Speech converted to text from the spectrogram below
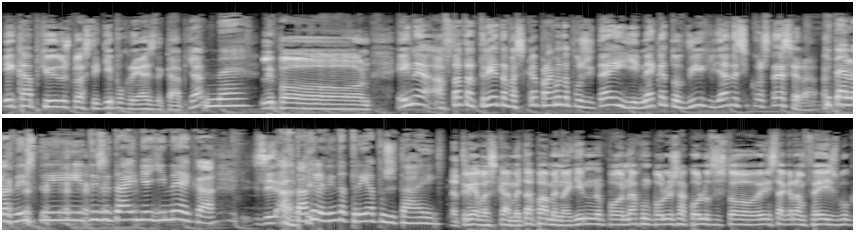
ή κάποιο είδους πλαστική που χρειάζεται κάποια. ναι. Λοιπόν, είναι αυτά τα τρία τα βασικά πράγματα που ζητάει η γυναίκα το 2024. Κοίτα να δεις τι, τι ζητάει μια γυναίκα. Ζη- α, Αυτά και- δηλαδή είναι τα τρία που ζητάει. Τα τρία βασικά. Μετά πάμε να, γίνουν, να έχουν πολλούς ακόλουθου στο Instagram, Facebook,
